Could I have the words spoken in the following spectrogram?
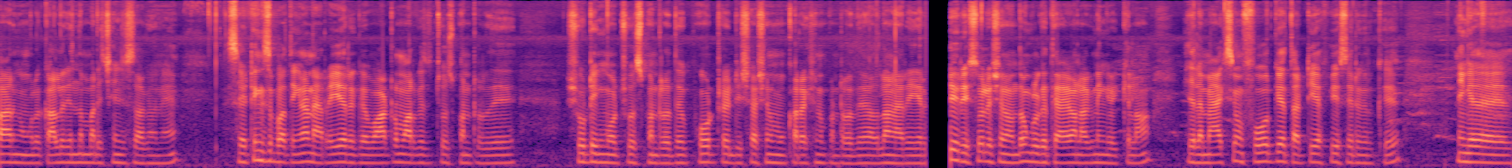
பாருங்கள் உங்களுக்கு கலர் இந்த மாதிரி சேஞ்சஸ் ஆகுதுன்னு. செட்டிங்ஸ் பார்த்தீங்கன்னா நிறைய இருக்குது வாட்டர் மார்க் சூஸ் பண்ணுறது ஷூட்டிங் மோட் சூஸ் பண்ணுறது போர்ட்ரேட் டிஸ்டாக்ஷன் மோட் கரெக்ஷன் பண்ணுறது அதெல்லாம் நிறைய இருக்குது ரிசொல்யூஷன் வந்து உங்களுக்கு தேவையான அளவுக்கு நீங்கள் வைக்கலாம். இதில் maximum four K thirty FPS இருக்குது நீங்கள்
